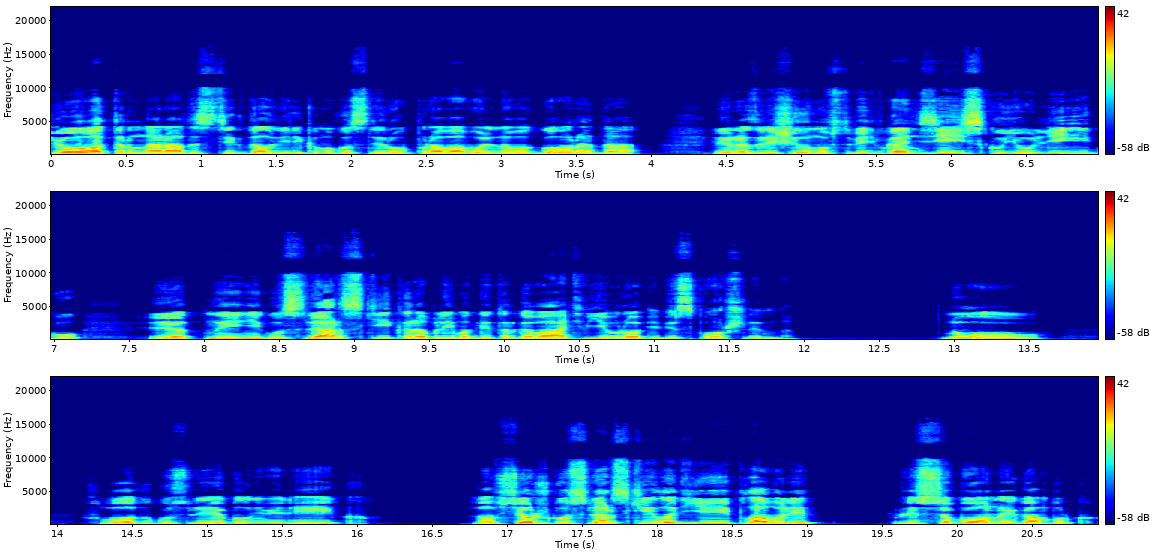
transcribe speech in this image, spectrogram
Петр на радостях дал великому гусляру права вольного города и разрешил ему вступить в Ганзейскую лигу, и отныне гуслярские корабли могли торговать в Европе беспошлинно. Ну, флот в гусляре был невелик, но все же гуслярские ладьи плавали в Лиссабон и Гамбург.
